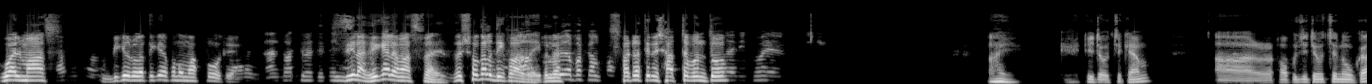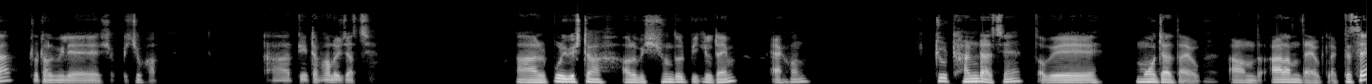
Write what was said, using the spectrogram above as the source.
গোয়াল মাছ। বিকেল বেলা থেকে কোনো মাছ পাওয়া যায় জি না বিকালে মাছ পায়। সকালে দিকে পাওয়া যায়। ছয়টা থেকে সাতটা পর্যন্ত। হাই এটা হচ্ছে ক্যাম্প আর অপোজিটে হচ্ছে নৌকা। টোটাল মিলে সবকিছু ভালো আর দিনটা ভালোই যাচ্ছে। আর পরিবেশটা আরও বেশি সুন্দর বিকেল টাইম এখন একটু ঠান্ডা আছে তবে মজাদায়ক আরাম- আরামদায়ক লাগতেছে।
